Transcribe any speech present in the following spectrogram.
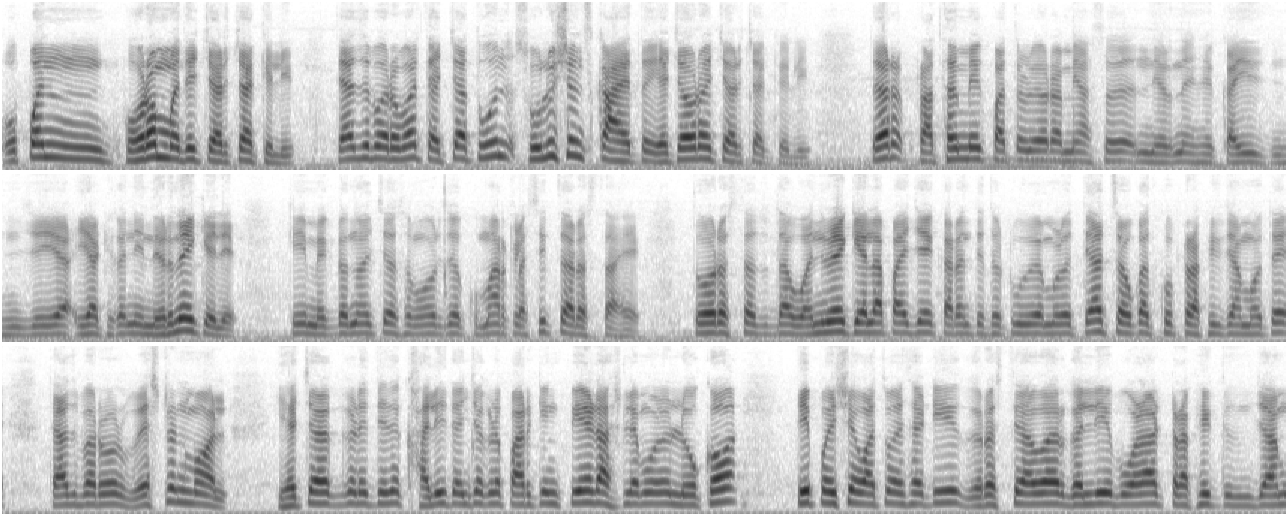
ओपन फोरममध्ये चर्चा केली. त्याचबरोबर त्याच्यातून सोल्युशन्स काय आहेत याच्यावर चर्चा केली. तर प्राथमिक पातळीवर आम्ही असं निर्णय काही जे या- या ठिकाणी निर्णय केले की मॅकडॉनल्डच्या समोर जो कुमार क्लासिकचा रस्ता आहे तो रस्तासुद्धा वन वे केला पाहिजे कारण तिथं टू वेमुळे त्याच चौकात खूप ट्रॅफिक जाम होते त्याचबरोबर वेस्टर्न मॉल ह्याच्याकडे तिथे खाली त्यांच्याकडे पार्किंग पेड असल्यामुळे लोक ते पैसे वाचवायसाठी रस्त्यावर गल्ली बोळा ट्रॅफिक जाम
